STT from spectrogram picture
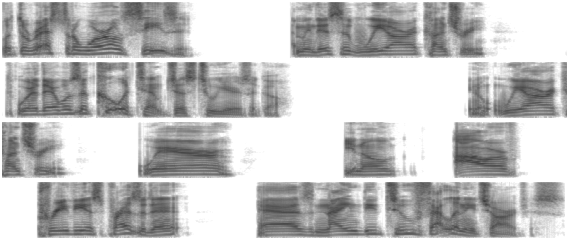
But the rest of the world sees it. I mean, this is, we are a country where there was a coup attempt just two years ago. You know, we are a country where, you know, our previous president has 92 felony charges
